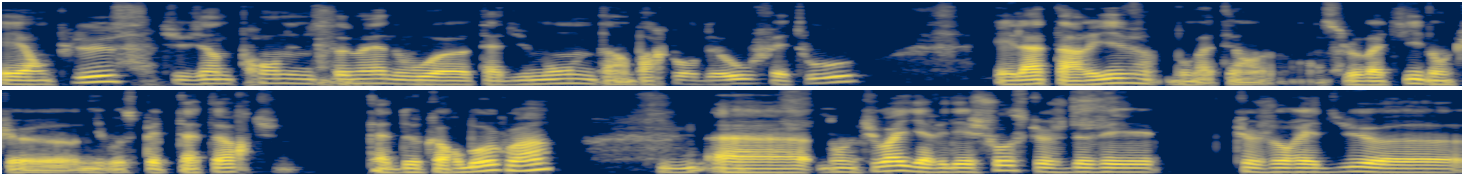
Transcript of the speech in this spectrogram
Et en plus, tu viens de prendre une semaine où tu as du monde, tu as un parcours de ouf et tout. Et là, tu arrives, bon, bah, tu es en, Slovaquie, donc euh, au niveau spectateur, tu as deux corbeaux, quoi. Mmh. Euh, donc, tu vois, il y avait des choses que je devais, que j'aurais dû euh,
